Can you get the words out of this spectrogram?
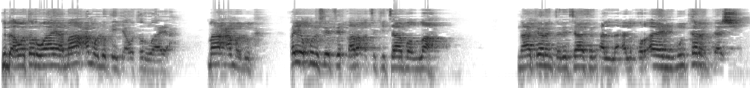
A wata ruwaya ma amaluka? yake wata ruwaya. Ma amaluka? Fa yaqulu sai ta qara'tu kitab Allah na karanta littafin Allah alqur'ani mun karanta shi.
